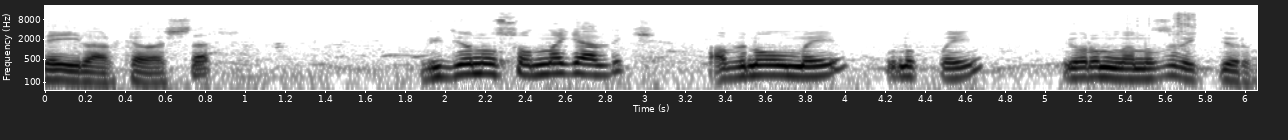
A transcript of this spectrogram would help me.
değil arkadaşlar. Videonun sonuna geldik. Abone olmayı unutmayın. Yorumlarınızı bekliyorum.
